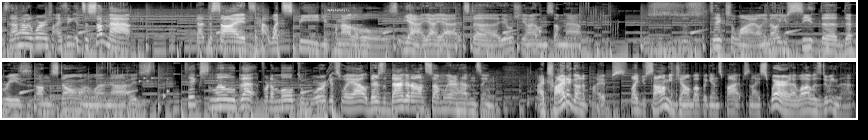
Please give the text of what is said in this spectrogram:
Is that how it works? I think it's a sub-map that decides how, what speed you come out of holes. Yeah, yeah, yeah. It's the Yoshi Island sub-map. It just takes a while, you know? You see the debris on the stone and whatnot. It just takes a little bit for the mole to work its way out. There's a Dagadon somewhere I haven't seen. I try to go into pipes, like you saw me jump up against pipes, and I swear that while I was doing that,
